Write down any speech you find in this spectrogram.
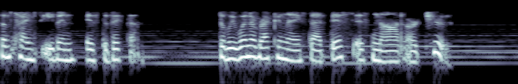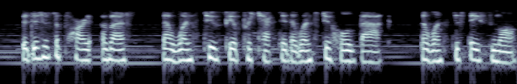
sometimes even is the victim. So we want to recognize that this is not our truth. That this is the part of us that wants to feel protected, that wants to hold back, that wants to stay small,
